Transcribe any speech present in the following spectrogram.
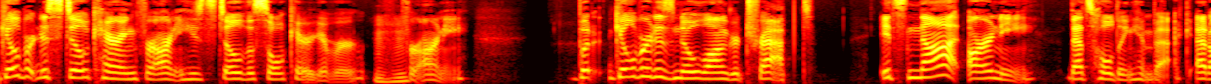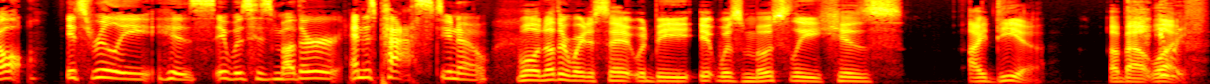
Gilbert is still caring for Arnie. He's still the sole caregiver Mhm. for Arnie, but Gilbert is no longer trapped. It's not Arnie that's holding him back at all. It's really his. It was his mother and his past. You know. Well, another way to say it would be it was mostly his idea about It life.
